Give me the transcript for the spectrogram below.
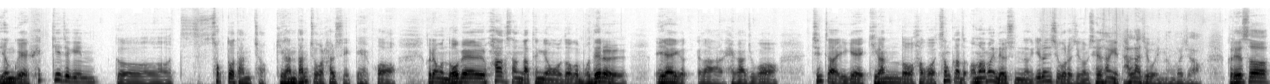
연구에 획기적인 그 속도 단축, 기간 단축을 할 수 있게 했고, 그러면 노벨 화학상 같은 경우도 그 모델을 AI가 해가지고 진짜 이게 기간도 하고 성과도 어마어마하게 낼 수 있는 이런 식으로 지금 세상이 달라지고 있는 거죠. 그래서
